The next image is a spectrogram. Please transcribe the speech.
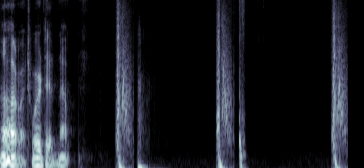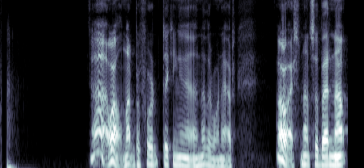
All right, we're dead now. Ah, well, not before taking a, another one out. All right, not so bad now.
